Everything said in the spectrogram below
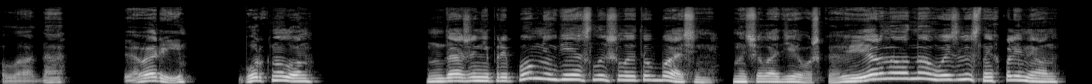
«Ладно, говори», — буркнул он. «Даже не припомню, где я слышала эту басень», — начала девушка. «Верно, у одного из лесных племен».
